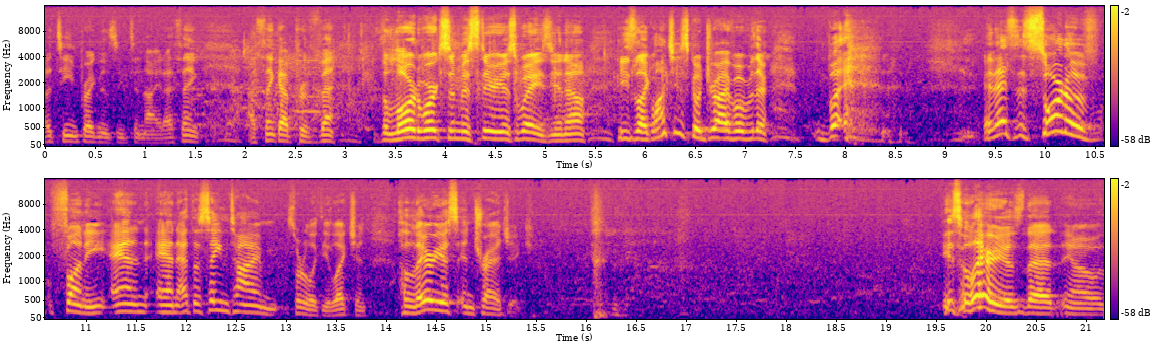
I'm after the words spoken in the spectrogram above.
a teen pregnancy tonight. I think, I think I prevent, the Lord works in mysterious ways, you know. He's like, why don't you just go drive over there? But, and that's sort of funny and, and at the same time, sort of like the election, hilarious and tragic. It's hilarious that you know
